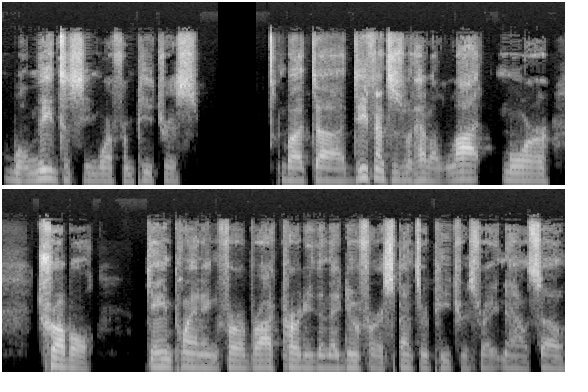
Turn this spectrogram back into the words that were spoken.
we'll need to see more from Petras. But uh, defenses would have a lot more trouble game planning for a Brock Purdy than they do for a Spencer Petras right now. So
